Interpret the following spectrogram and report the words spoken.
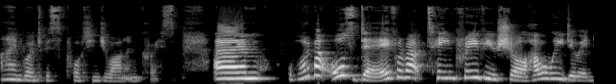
I'm going to be supporting Joanne and Chris. Um, what about us, Dave? What about team preview show? How are we doing?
